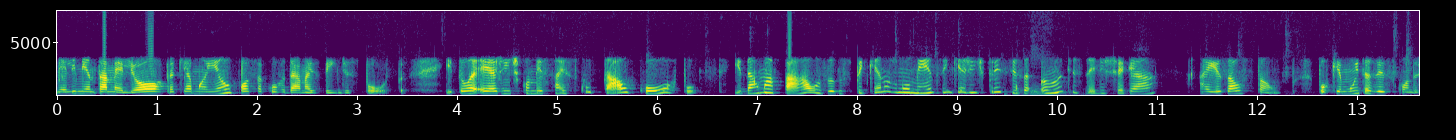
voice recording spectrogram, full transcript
me alimentar melhor, para que amanhã eu possa acordar mais bem disposta. Então, é a gente começar a escutar o corpo e dar uma pausa nos pequenos momentos em que a gente precisa, antes dele chegar à exaustão porque muitas vezes quando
